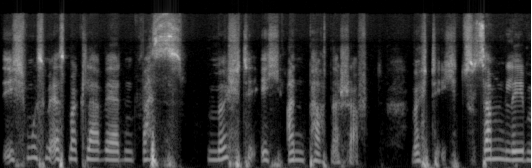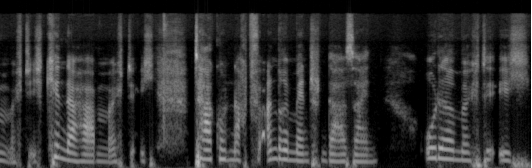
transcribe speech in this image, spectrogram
ich muss mir erstmal klar werden, was möchte ich an Partnerschaft? Möchte ich zusammenleben? Möchte ich Kinder haben? Möchte ich Tag und Nacht für andere Menschen da sein? Oder möchte ich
